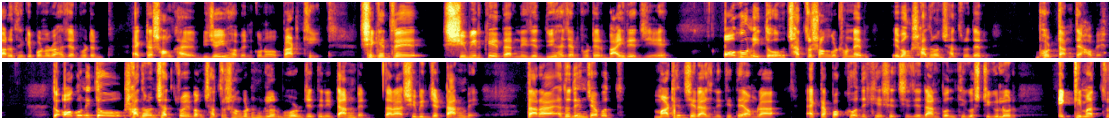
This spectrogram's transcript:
বারো থেকে পনেরো হাজার ভোটের একটা সংখ্যায় বিজয়ী হবেন কোনো প্রার্থী, সেক্ষেত্রে শিবিরকে তার নিজের দুই হাজার ভোটের বাইরে যেয়ে অগণিত ছাত্র সংগঠনের এবং সাধারণ ছাত্রদের ভোট টানতে হবে। তো অগণিত সাধারণ ছাত্র এবং ছাত্র সংগঠনগুলোর ভোট যে তিনি টানবেন, তারা শিবির যে টানবে, তারা এতদিন যাবৎ মাঠের যে রাজনীতিতে আমরা একটা পক্ষ দেখে এসেছি যে ডানপন্থী গোষ্ঠীগুলোর একটি মাত্র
